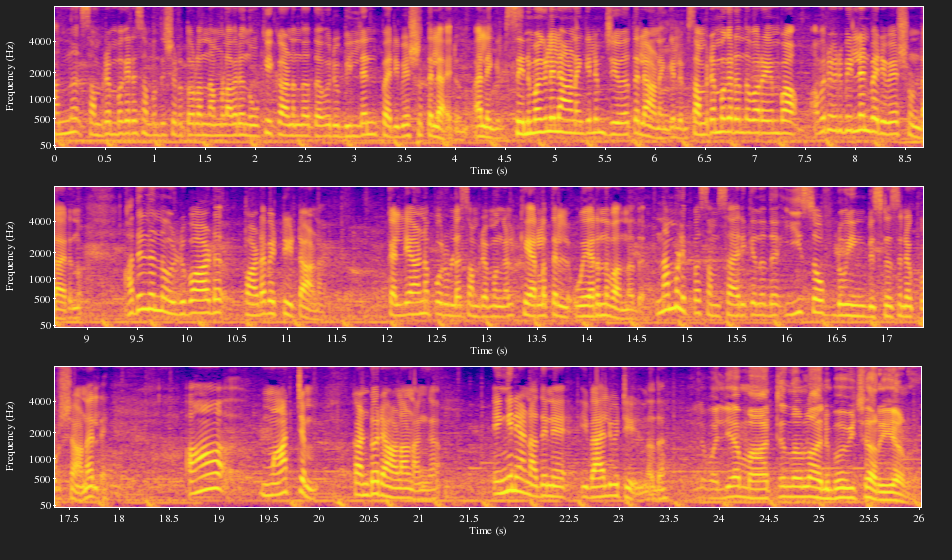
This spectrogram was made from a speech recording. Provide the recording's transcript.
അന്ന് സംരംഭകരെ സംബന്ധിച്ചിടത്തോളം നമ്മൾ അവരെ നോക്കിക്കാണുന്നത് ഒരു വില്ലൻ പരിവേഷത്തിലായിരുന്നു. അല്ലെങ്കിൽ സിനിമകളിലാണെങ്കിലും ജീവിതത്തിലാണെങ്കിലും സംരംഭകർ എന്ന് പറയുമ്പോൾ അവരൊരു വില്ലൻ പരിവേഷം ഉണ്ടായിരുന്നു. അതിൽ നിന്ന് ഒരുപാട് പടവെട്ടിയിട്ടാണ് കല്യാണ പോലുള്ള സംരംഭങ്ങൾ കേരളത്തിൽ ഉയർന്നു വന്നത്. നമ്മളിപ്പോൾ സംസാരിക്കുന്നത് ഈസ് ഓഫ് ഡൂയിങ് ബിസിനസ്സിനെ കുറിച്ചാണ് അല്ലേ? ആ മാറ്റം കണ്ടൊരാളാണ് അങ്ങ്. എങ്ങനെയാണ് അതിനെ ഇവാലുവേറ്റ് ചെയ്യുന്നത്? വലിയ മാറ്റം നമ്മൾ അനുഭവിച്ചറിയാണ്.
